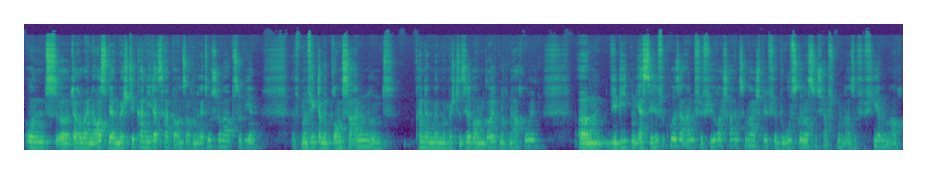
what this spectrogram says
Und äh, darüber hinaus, wer möchte, kann jederzeit bei uns auch einen Rettungsschwimmer absolvieren. Man fängt damit Bronze an und kann dann, wenn man möchte, Silber und Gold noch nachholen. Ähm, wir bieten Erste-Hilfe-Kurse an, für Führerschein zum Beispiel, für Berufsgenossenschaften, also für Firmen auch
